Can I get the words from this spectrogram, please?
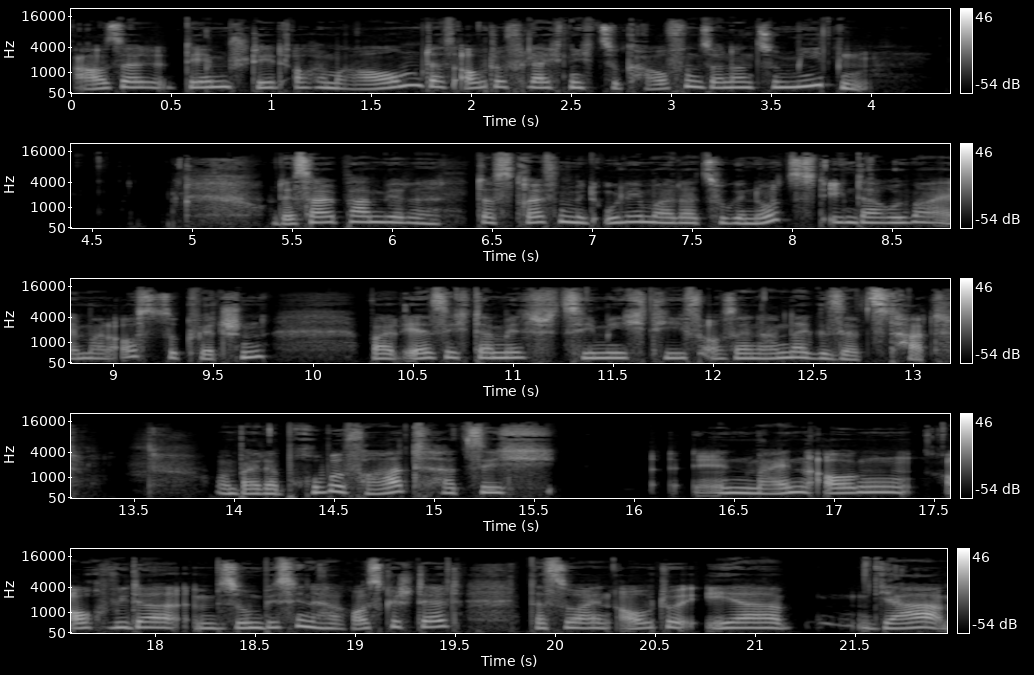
Außerdem steht auch im Raum, das Auto vielleicht nicht zu kaufen, sondern zu mieten. Und deshalb haben wir das Treffen mit Uli mal dazu genutzt, ihn darüber einmal auszuquetschen, weil er sich damit ziemlich tief auseinandergesetzt hat. Und bei der Probefahrt hat sich in meinen Augen auch wieder so ein bisschen herausgestellt, dass so ein Auto eher, ja,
